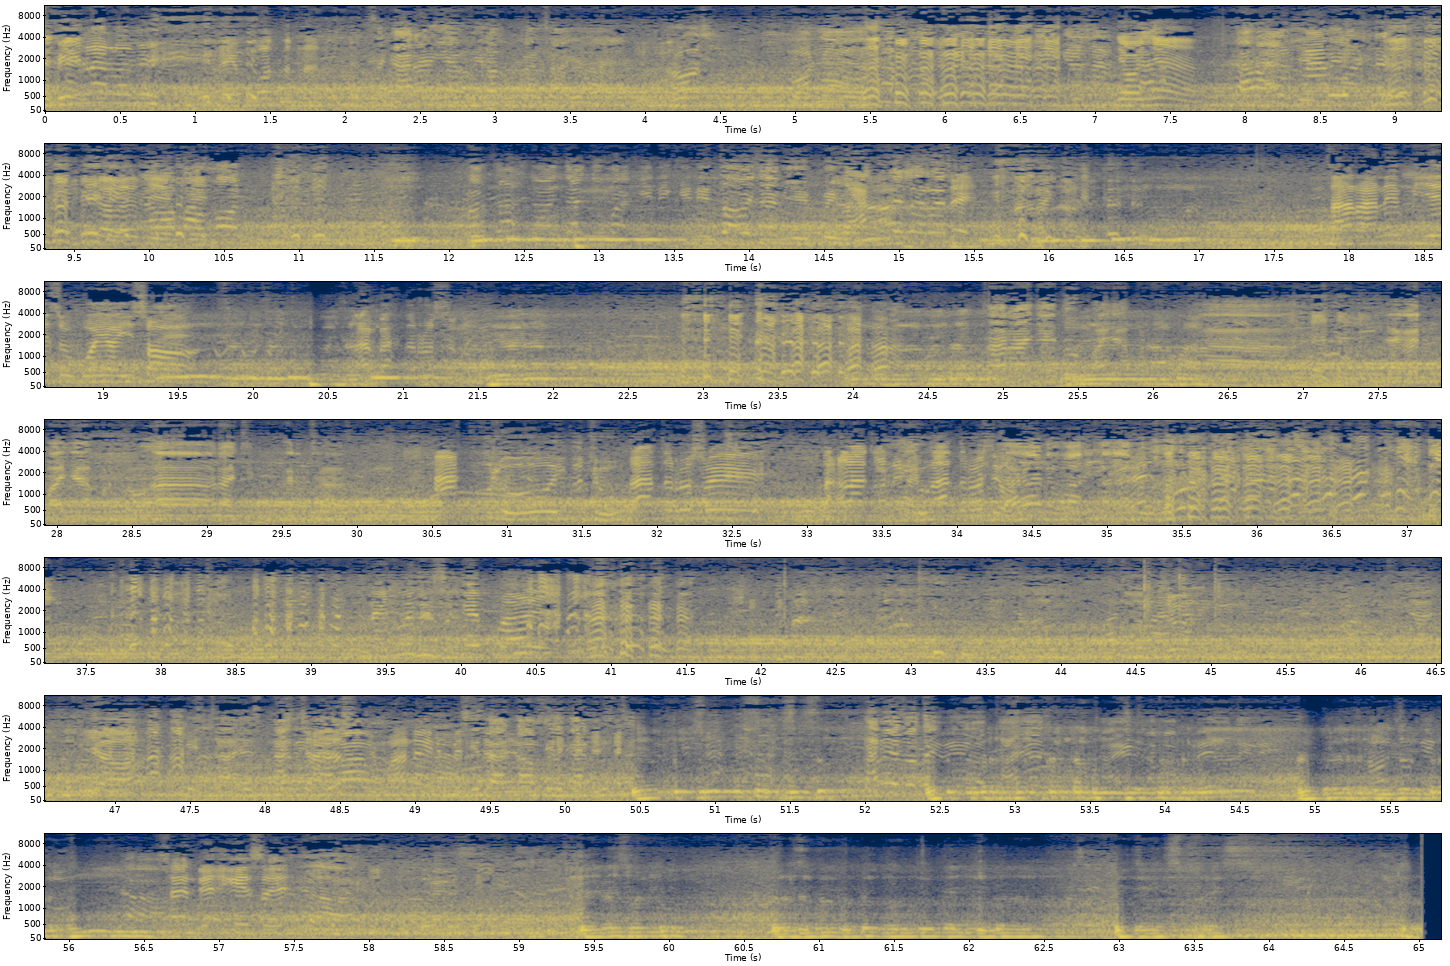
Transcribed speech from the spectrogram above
Viral. Repot tenan. Sekarang yang viral Nyonya. Kalau FYP. Kalau. Pamon. Masa nyonya cuma gini-gini tok wis FYP. Lah. Sik. Carane piye supaya iso nambah terus? Caranya itu banyak berdoa. Ya kan banyak berdoa, rajin bekerja. Aku lho, iku doa terus we. Tak lakoni doa terus yo. Jangan, Pak. Jangan. Nek kuwi bae. Iya. Jayus gimana ini Kita tampilkan Tapi itu TV Jayus, sama Bril. Sendek iki sih. Ya.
